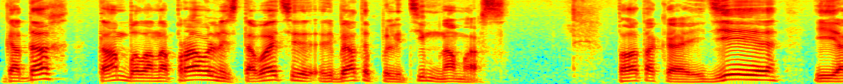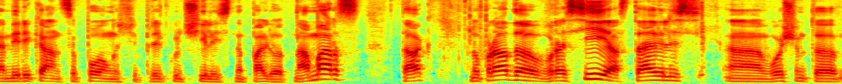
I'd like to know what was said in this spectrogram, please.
годах там была направленность, давайте, ребята, полетим на Марс. Была такая идея, и американцы полностью переключились на полет на Марс. Так. Но, правда, в России оставились, э, в общем-то,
